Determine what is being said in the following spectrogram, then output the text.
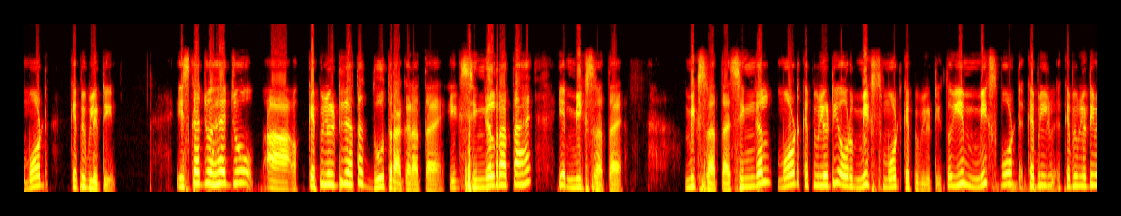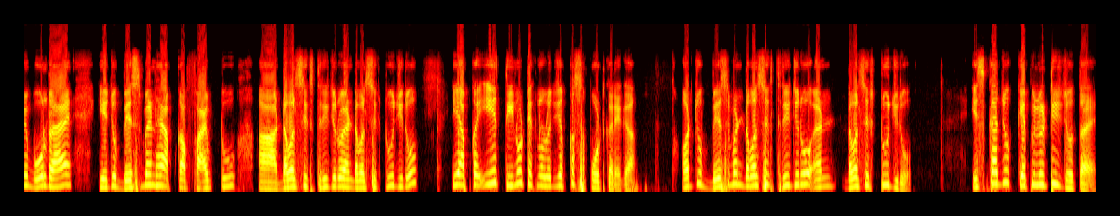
mode capability इसका जो है जो कैपेबिलिटी रहता है, दो तरह का रहता है। एक सिंगल रहता है, ये मिक्स रहता है। मिक्स रहता है। सिंगल मोड कैपेबिलिटी और मिक्स मोड कैपेबिलिटी तो ये मिक्स मोड कैपेबिलिटी में बोल रहा है, ये जो बेसमेंट है आपका five two double six three zero and double six two zero ये आपका, ये तीनों टेक्नोलॉजी आपका सपोर्ट करेगा। और जो basement double six three zero and double six two zero इसका जो कैपेबिलिटीज होता है,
